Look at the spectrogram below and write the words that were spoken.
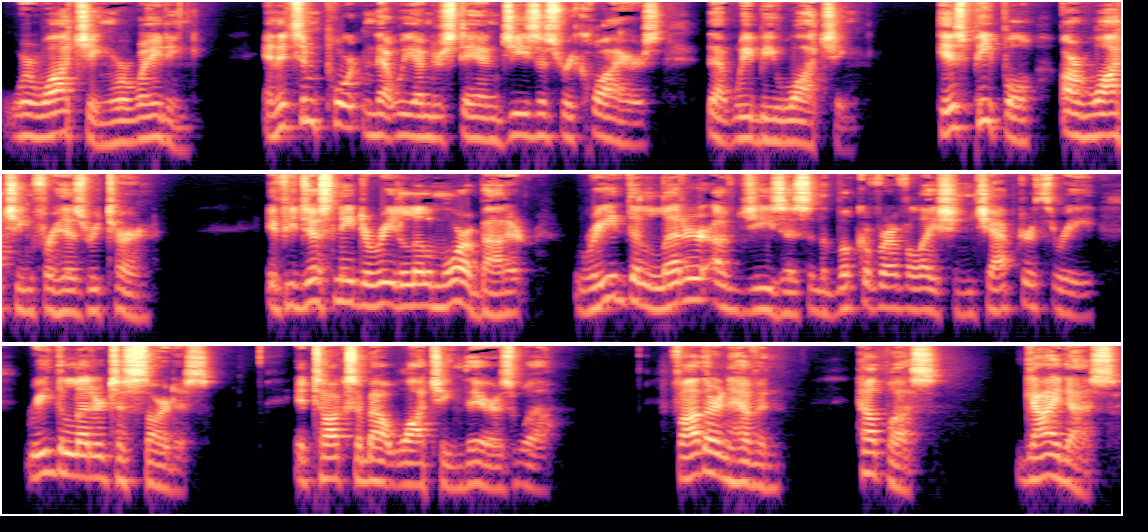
We're watching, we're waiting. And it's important that we understand Jesus requires that we be watching. His people are watching for his return. If you just need to read a little more about it, read the letter of Jesus in the book of Revelation, chapter 3. Read the letter to Sardis it talks about watching there as well. Father in heaven, help us, guide us,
